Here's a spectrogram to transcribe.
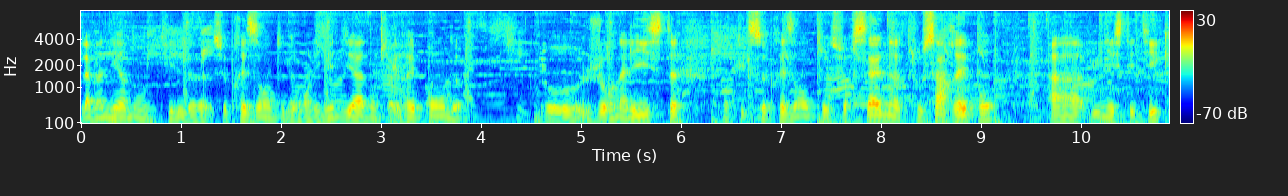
la manière dont ils se présentent devant les médias, dont ils répondent aux journalistes, dont ils se présentent sur scène, tout ça répond à une esthétique,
